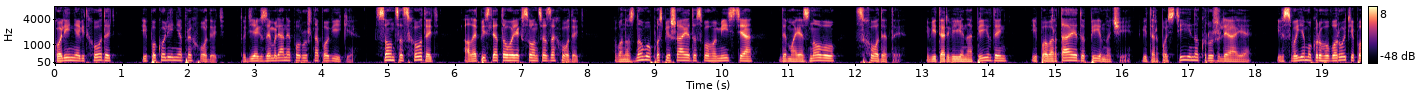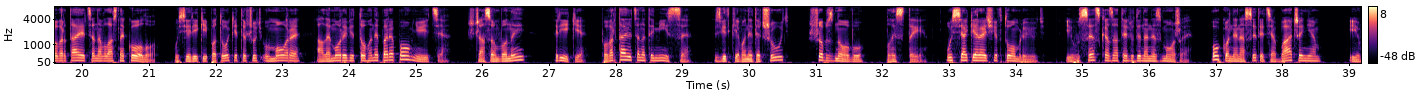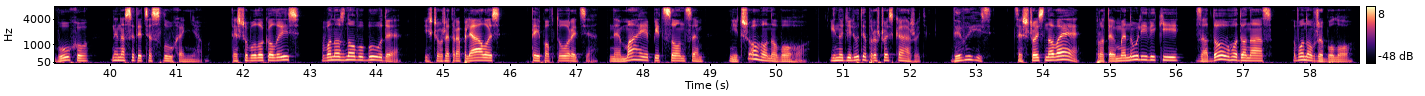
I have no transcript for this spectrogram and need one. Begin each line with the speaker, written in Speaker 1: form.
Speaker 1: Покоління відходить, і покоління приходить, тоді як земля непорушна повіки. Сонце сходить, але після того, як сонце заходить, воно знову поспішає до свого місця, де має знову сходити. Вітер віє на південь і повертає до півночі. Вітер постійно кружляє і в своєму круговороті повертається на власне коло. Усі ріки й потоки течуть у море, але море від того не переповнюється. З часом вони, ріки, повертаються на те місце, звідки вони течуть, щоб знову плисти. Усякі речі втомлюють, і усе сказати людина не зможе. Око не насититься баченням, і вухо не насититься слуханням. Те, що було колись, воно знову буде, і що вже траплялось, те й повториться. Немає під сонцем нічого нового. Іноді люди про щось кажуть Дивись, це щось нове. Проте в минулі віки, задовго до нас, воно вже було.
